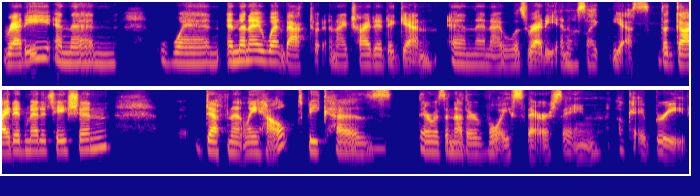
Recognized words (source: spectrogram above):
ready. And then when and then I went back to it and I tried it again and then I was ready and it was like yes the guided meditation definitely helped because there was another voice there saying, okay, breathe.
